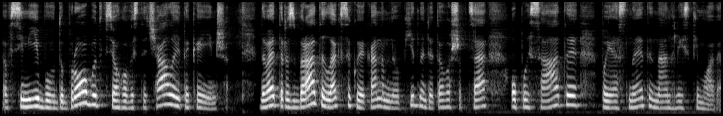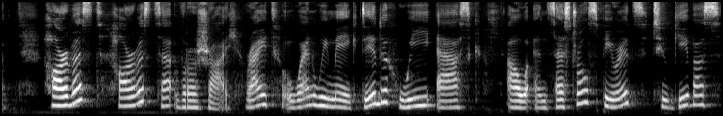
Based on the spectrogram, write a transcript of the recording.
в сім'ї був добробут, всього вистачало і таке інше. Давайте розбирати лексику, яка нам необхідна для того, щоб це описати, пояснити на англійській мові. Harvest, harvest – це врожай, right? When we make дідух, we ask our ancestral spirits to give us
